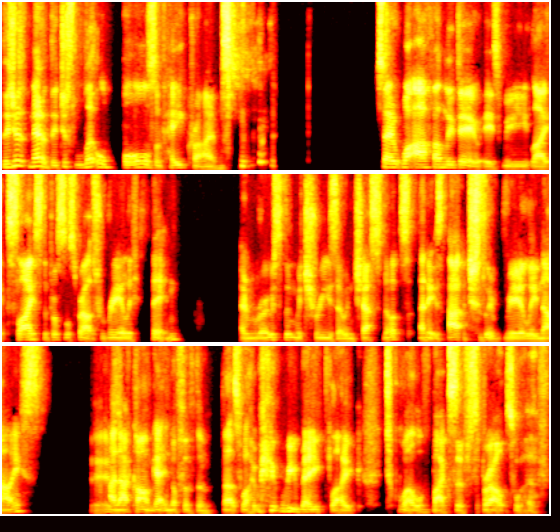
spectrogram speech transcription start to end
They just no, they're just little balls of hate crimes. so what our family do is we like slice the Brussels sprouts really thin and roast them with chorizo and chestnuts, and it's actually really nice. And I can't get enough of them. That's why we, we make like 12 bags of sprouts worth.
